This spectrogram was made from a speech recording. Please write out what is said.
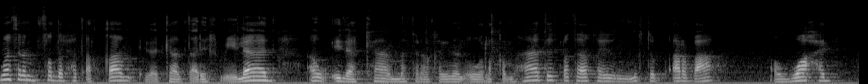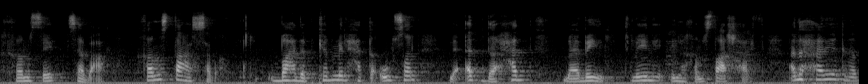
مثلا بفضل حط أرقام إذا كان تاريخ ميلاد أو إذا كان مثلا خلينا نقول رقم هاتف مثلا خلينا نكتب أربعة أو واحد خمسة سبعة خمسة عشر سبعة. وبعدها بكمل حتى أوصل لأدنى حد ما بين 8 إلى 15 حرف. أنا حاليا كتبت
